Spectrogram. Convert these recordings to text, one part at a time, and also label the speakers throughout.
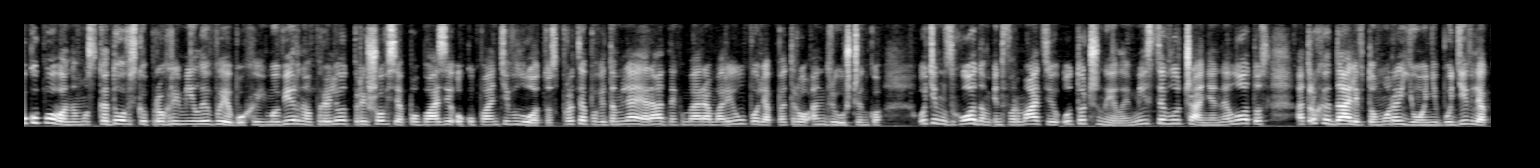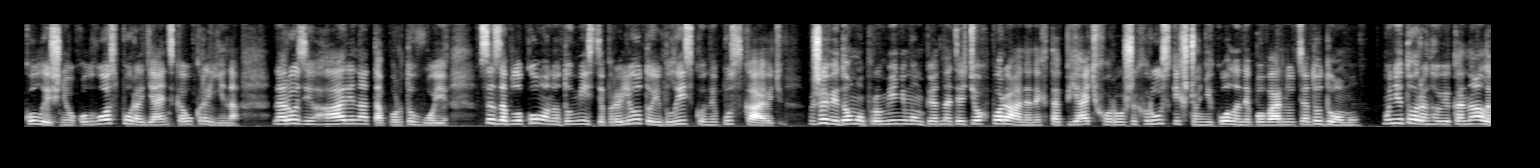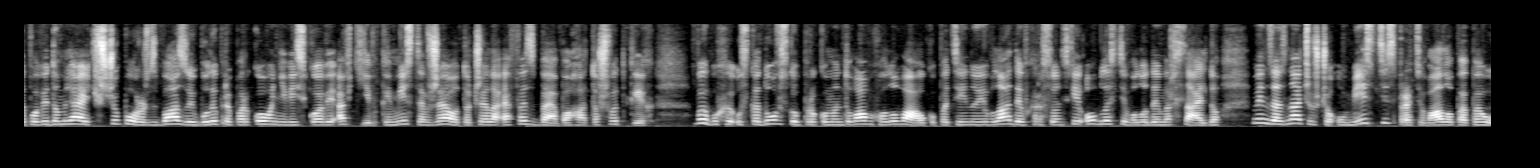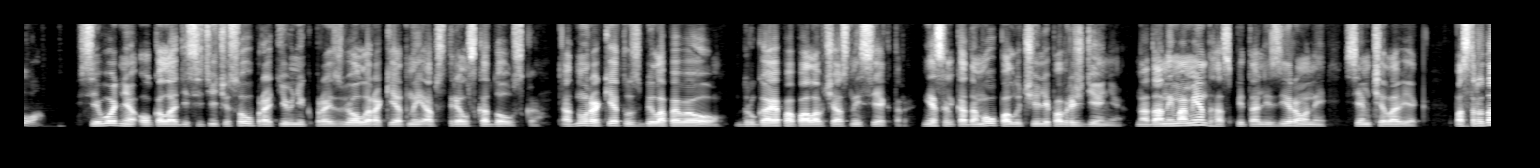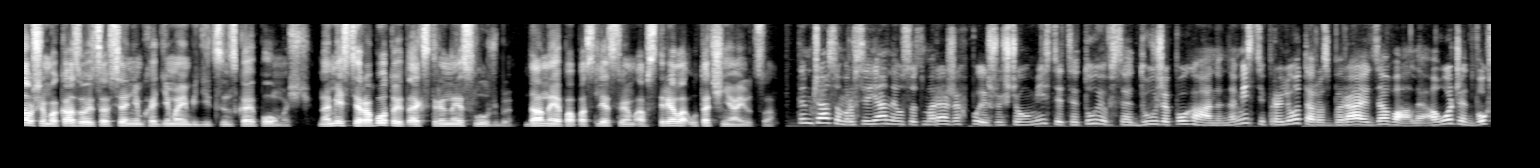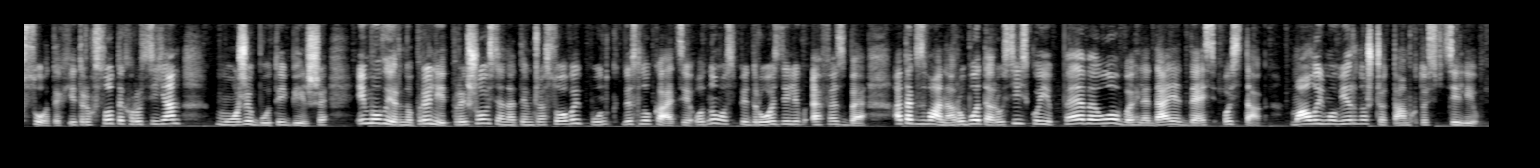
Speaker 1: окупованому Скадовську прогриміли вибухи. Ймовірно, прильот прийшовся по базі окупантів Лотос. Про це повідомляє радник мера Маріуполя Петро Андрющенко. Утім, згодом інформацію уточнили. Місце влучання не Лотос, а трохи далі в тому районі будівля колишнього колгоспу Радянська Україна на розі Гаріна та Портової. Все заблоковано до місця прильоту і близько не пускають. Вже відомо про мінімум 15 поранених та 5 хороших русських, що ніколи не повернуться додому. Моніторингові канали повідомляють, що поруч з базою були припарковані військові автівки. Місце вже оточила ФСБ, багато швидких. Вибухи у Скадовську прокоментував голова окупаційної влади в Херсонській області Володимир Сальдо. Він зазначив, що у місті спрацювало ППО.
Speaker 2: Сегодня около 10 часов противник произвел ракетный обстрел Скадовска. Одну ракету сбила ПВО, другая попала в частный сектор. Несколько домов получили повреждения. На данный момент госпитализированы 7 человек. Пострадавшим оказывается вся необходимая медицинская помощь. На месте работают экстренные службы. Данные по последствиям обстрела уточняются.
Speaker 1: Тим часом росіяни у соцмережах пишуть, що у місті цитую все дуже погано. На місці прильота розбирають завали. А отже, двохсотих і трьохсотих росіян може бути більше. Імовірно, приліт прийшовся на тимчасовий пункт дислокації одного з підрозділів ФСБ. А так звана робота російської ПВО виглядає десь ось так. Мало ймовірно, що там хтось вцілів.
